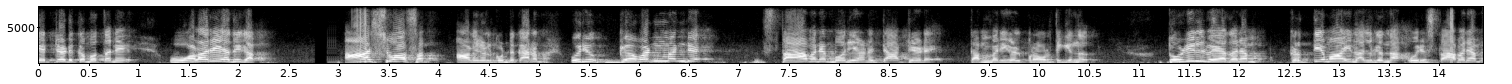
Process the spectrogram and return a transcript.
ഏറ്റെടുക്കുമ്പോൾ തന്നെ വളരെയധികം ആശ്വാസം ആളുകൾക്കുണ്ട്. കാരണം ഒരു ഗവൺമെന്റ് സ്ഥാപനം പോലെയാണ് ടാറ്റയുടെ കമ്പനികൾ പ്രവർത്തിക്കുന്നത്. തൊഴിൽ വേതനം കൃത്യമായി നൽകുന്ന ഒരു സ്ഥാപനം.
